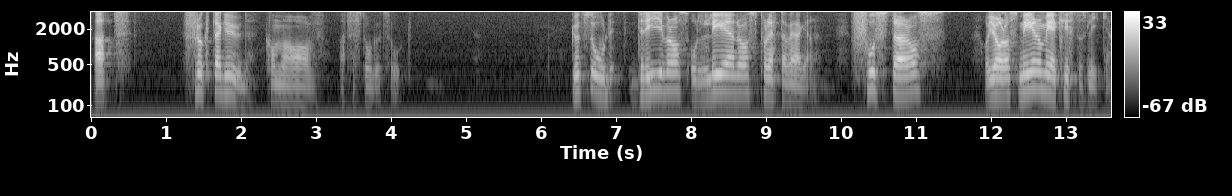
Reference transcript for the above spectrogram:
Att frukta Gud kommer av att förstå Guds ord. Guds ord driver oss och leder oss på rätta vägar, fostrar oss och gör oss mer och mer Kristuslika.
